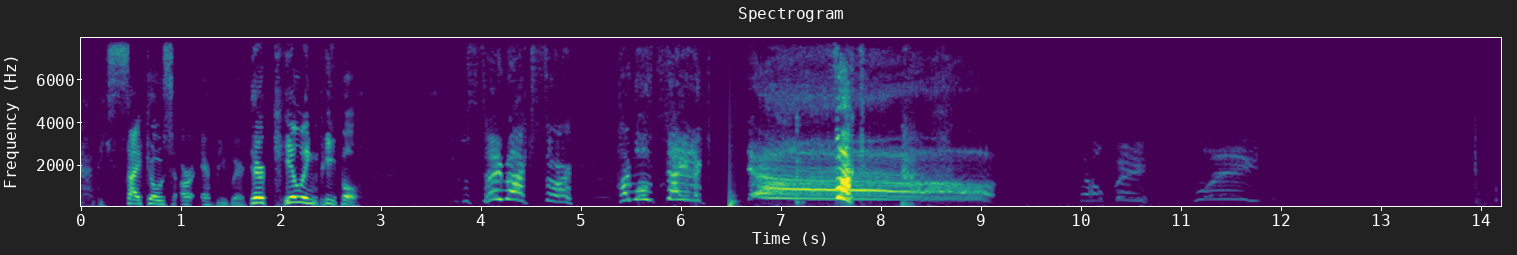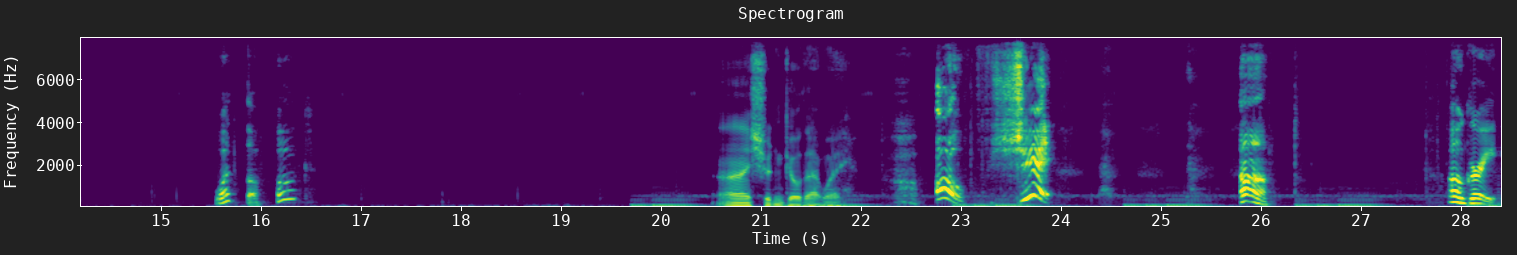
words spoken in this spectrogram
God, these psychos are everywhere. They're killing people. Stay back, sir. I won't say it again. Fuck! Help me, please. What the fuck? I shouldn't go that way. Oh shit! Uh. uh Oh great.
